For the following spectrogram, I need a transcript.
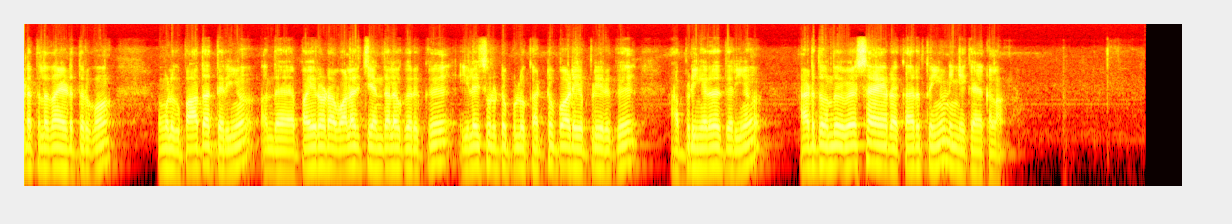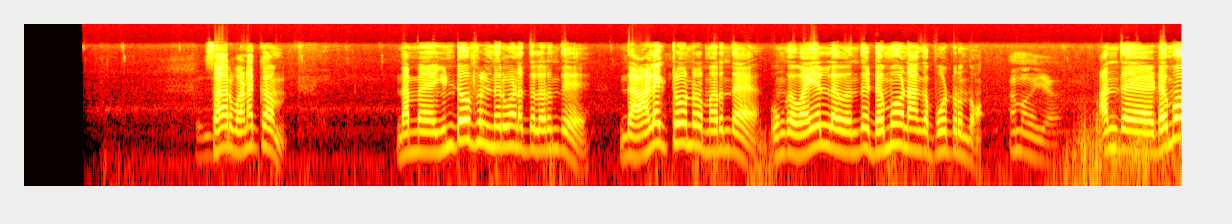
இடத்துல தான் எடுத்திருக்கோம். உங்களுக்கு பார்த்தா தெரியும். அந்த பயிரோட வளர்ச்சி எந்த அளவுக்கு இருக்குது இலை சுருட்டு புழு கட்டுப்பாடு எப்படி இருக்குது அப்படிங்கிறத தெரியும். அடுத்து வந்து விவசாயியோட கருத்தையும் நீங்கள் கேட்கலாம். சார் வணக்கம். நம்ம இண்டோஃபில் நிறுவனத்திலேருந்து இந்த அலெக்ட்ரோன்ற மருந்தை உங்கள் வயலில் வந்து டெமோ நாங்கள் போட்டிருந்தோம். ஆமாங்க அந்த டெமோ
